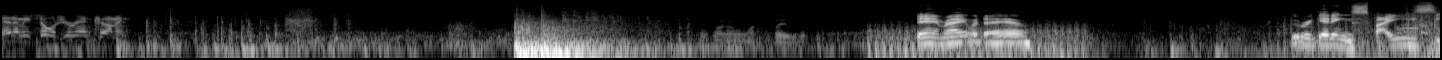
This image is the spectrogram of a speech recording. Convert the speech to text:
Enemy soldier incoming. This one no one wants to play with us. Damn right. What the hell? We were getting spicy.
